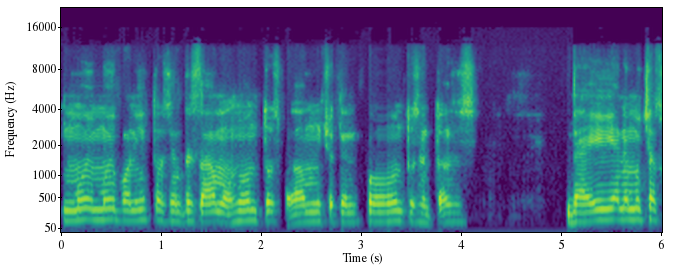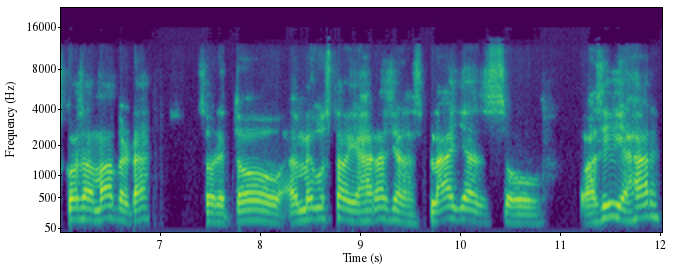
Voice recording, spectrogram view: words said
muy, muy bonito, siempre estábamos juntos, pasamos mucho tiempo juntos, entonces de ahí vienen muchas cosas más, ¿verdad? Sobre todo, a mí me gusta viajar hacia las playas o, así viajar,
